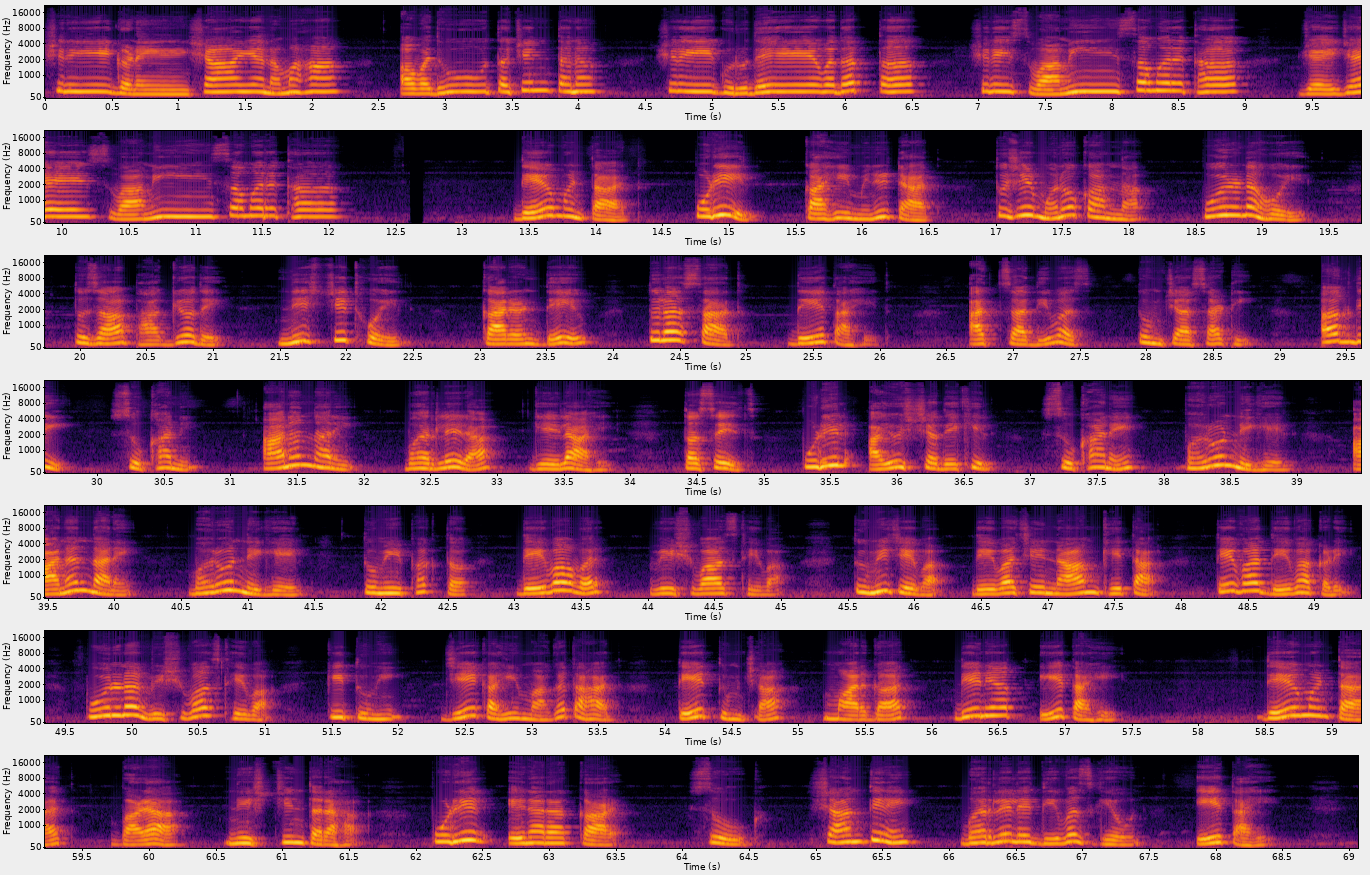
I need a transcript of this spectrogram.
श्री गणेशाय नमः. अवधूतचिंतन श्री गुरुदेव दत्त. श्री स्वामी समर्थ. जय जय स्वामी समर्थ. देव म्हणतात पुढील काही मिनिटात तुझी मनोकामना पूर्ण होईल. तुझा भाग्योदय निश्चित होईल. कारण देव तुला साथ देत आहेत. आजचा दिवस तुमच्यासाठी अगदी सुखाने आनंदाने भरलेला गेला आहे. तसेच पुढील आयुष्य देखील सुखाने भरून निघेल आनंदाने भरून निघेल. तुम्ही फक्त देवावर विश्वास ठेवा. तुम्ही जेव्हा देवाचे नाम घेता तेव्हा देवाकडे पूर्ण विश्वास ठेवा की तुम्ही जे काही मागत आहात ते तुमच्या मार्गात देण्यात येत आहे. देव म्हणतात बाळा निश्चिंत रहा. पुढील येणारा काळ सुख शांतीने भरलेले दिवस घेऊन येत आहे.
